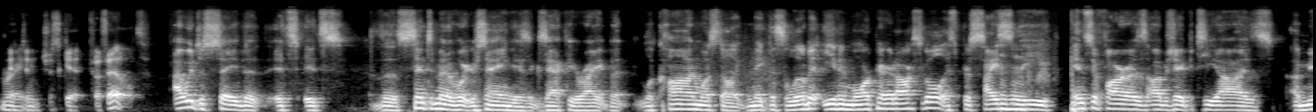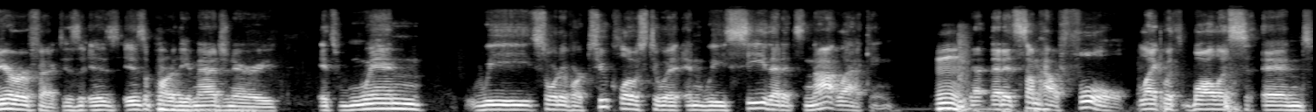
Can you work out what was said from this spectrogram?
Right. It didn't just get fulfilled. I would just say that it's it's the sentiment of what you're saying is exactly right, but Lacan wants to like make this a little bit even more paradoxical. It's precisely insofar as objet petit a is a mirror effect, is is is a part of the imaginary. It's when we sort of are too close to it and we see that it's not lacking Mm. that, that it's somehow full, like with Wallace, and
